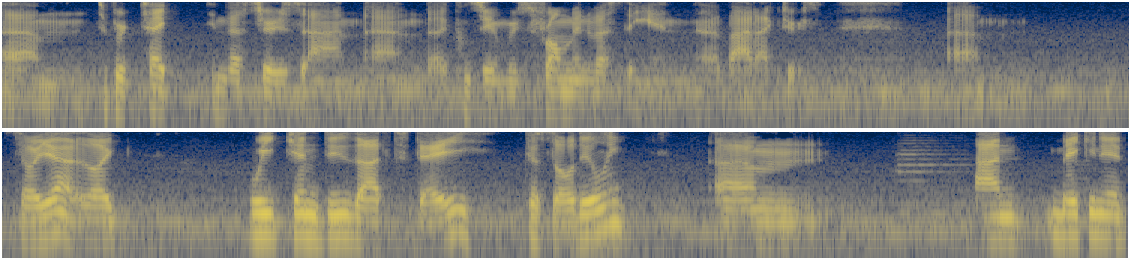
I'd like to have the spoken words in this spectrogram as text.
um, to protect investors and, and uh, consumers from investing in uh, bad actors. Um, so yeah, like we can do that today custodially, um, and making it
